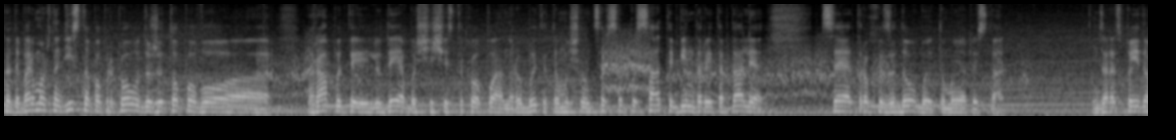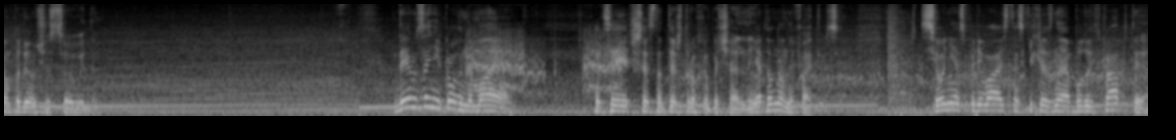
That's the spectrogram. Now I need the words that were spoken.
Ну тепер можна дійсно по приколу дуже топово е, грапити людей або ще щось такого плану робити, тому що ну, це все писати, біндери і так далі. Це трохи задовбує, тому якось так. Зараз поїдемо, подивимося, що з цього вийде. ДМЗ нікого немає. Це, чесно, теж трохи печально. Я давно не файтився. Сьогодні, я сподіваюся, наскільки я знаю, будуть крапти.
